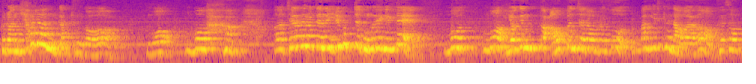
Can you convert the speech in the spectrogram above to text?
그런 혈연 같은 거 뭐 뭐 어, 제가 생각할 때는 일곱째 동생인데 뭐 뭐 여긴 또 아홉 번째라고 그러고 막 이렇게 나와요. 그래서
